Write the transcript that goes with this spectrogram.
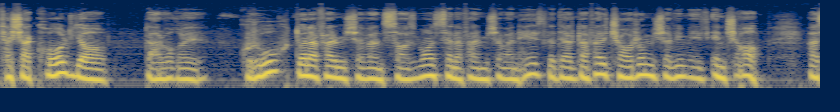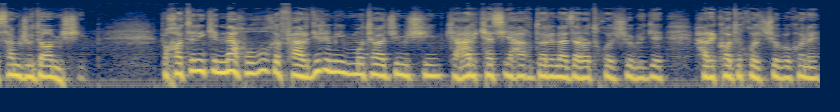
تشکل یا در واقع گروه دو نفر می‌شوند سازمان سه نفر می‌شوند حزب و در نفر چهارم می‌شویم انشعاب و از هم جدا میشیم. به خاطر اینکه نه حقوق فردی رو متوجه میشیم که هر کسی حق داره نظرات خودش رو بگه حرکات خودش رو بکنه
